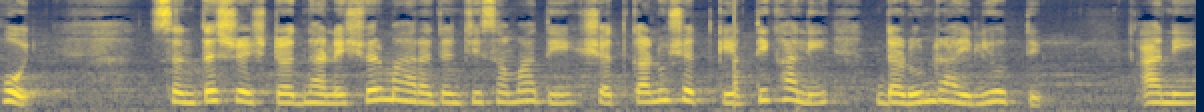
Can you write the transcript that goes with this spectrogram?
होय संतश्रेष्ठ ज्ञानेश्वर महाराजांची समाधी शतकानुशतके मातीखाली दडून राहिली होती. आणि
